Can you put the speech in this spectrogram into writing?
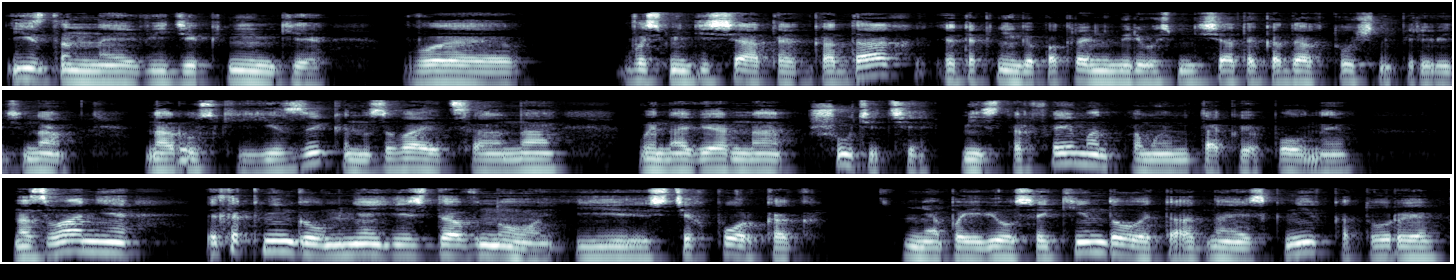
изданная в виде книги в 80-х годах, эта книга, по крайней мере, в 80-х годах точно переведена на русский язык, и называется она «Вы, наверное, шутите, мистер Фейман», по-моему, так ее полное название. Эта книга у меня есть давно, и с тех пор, как у меня появился Kindle, это одна из книг, которые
